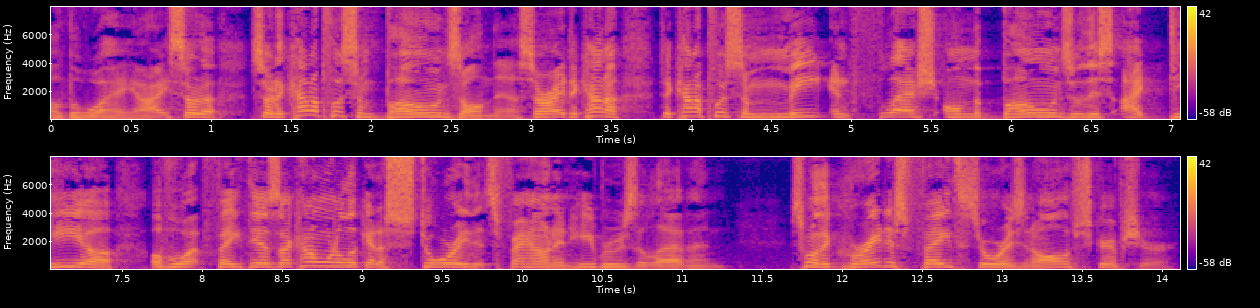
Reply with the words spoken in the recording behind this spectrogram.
of the way. All right, so to so to kind of put some bones on this, all right, to kind of to kind of put some meat and flesh on the bones of this idea of what faith is. I kind of want to look at a story that's found in Hebrews 11. It's one of the greatest faith stories in all of Scripture.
